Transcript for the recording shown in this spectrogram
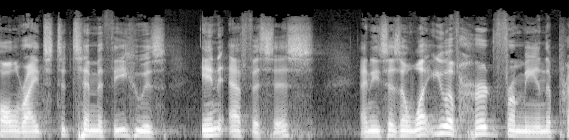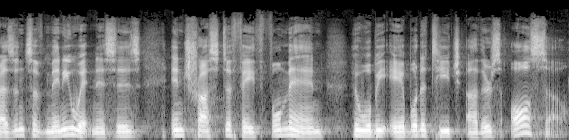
Paul writes to Timothy, who is in Ephesus, and he says, And what you have heard from me in the presence of many witnesses, entrust to faithful men who will be able to teach others also.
